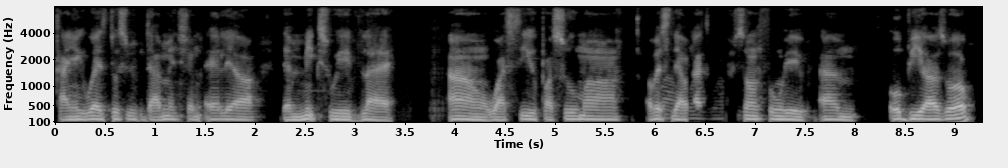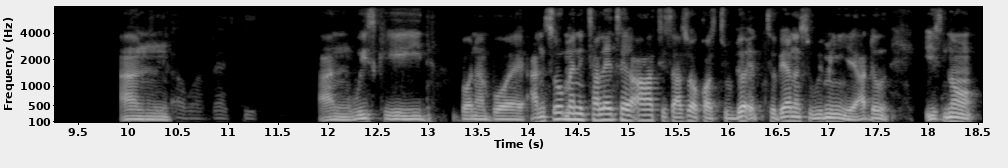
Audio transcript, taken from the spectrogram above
Kanye West. Those people that I mentioned earlier. Then mixed with like um Wasiu Pasuma. Obviously, wow, I would like to do something with um Obi as well, and and Wizkid, Burna Boy, and so many talented artists as well. Because to be to be honest with me, I don't. It's not.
